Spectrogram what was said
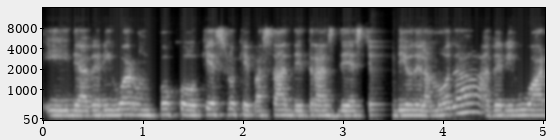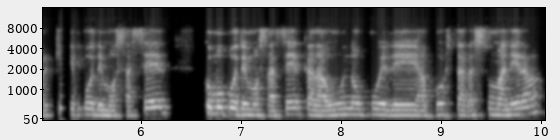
y de averiguar un poco qué es lo que pasa detrás de este video de la moda, averiguar qué podemos hacer, cómo podemos hacer, cada uno puede aportar a su manera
